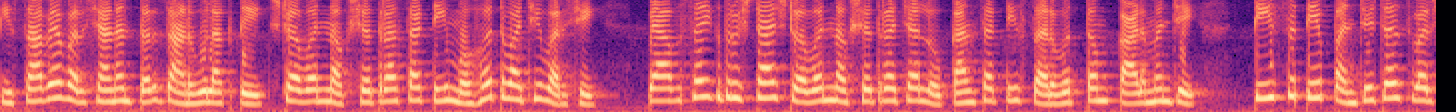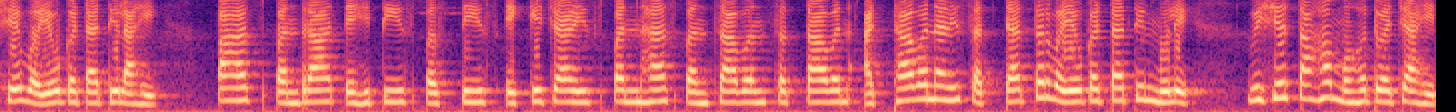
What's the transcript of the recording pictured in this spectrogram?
तिसाव्या वर्षानंतर जाणवू लागते. श्रवण नक्षत्रासाठी महत्वाची वर्षे. व्यावसायिकदृष्ट्या श्रवण नक्षत्राच्या लोकांसाठी सर्वोत्तम काळ म्हणजे तीस ते पंचेचाळीस वर्षे वयोगटातील आहे. पाच पंधरा तेहतीस पस्तीस एक्केचाळीस पन्नास पंचावन्न सत्तावन्न अठ्ठावन्न आणि सत्याहत्तर वयोगटातील मुले विशेषत महत्त्वाचे आहेत.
